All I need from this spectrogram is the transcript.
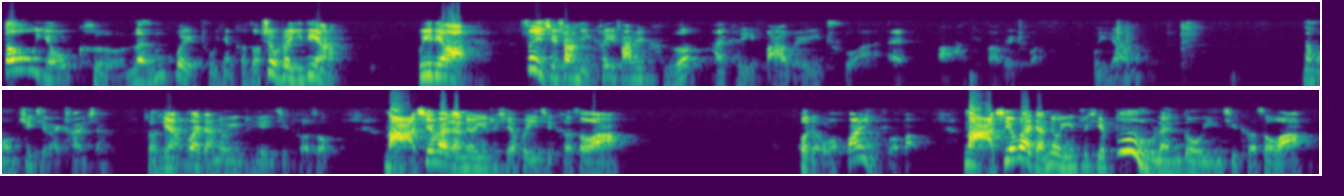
都有可能会出现咳嗽，是不是一定啊？不一定啊，肺气上逆可以发为咳，还可以发为喘啊，还可以发为喘，不一样的。那么我们具体来看一下，首先，外感六淫之邪引起咳嗽，哪些外感六淫之邪会引起咳嗽啊？或者我换一个说法，哪些外感六淫之邪不能够引起咳嗽啊？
